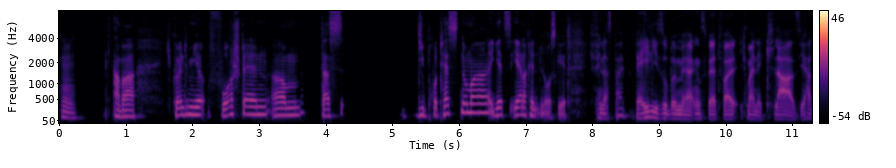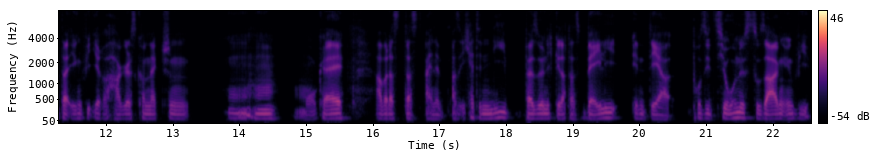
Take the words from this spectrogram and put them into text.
Hm. Aber ich könnte mir vorstellen, ähm, dass die Protestnummer jetzt eher nach hinten losgeht. Ich finde das bei Bailey so bemerkenswert, weil ich meine, klar, sie hat da irgendwie ihre Huggers Connection. Mhm. Okay. Aber das, das eine, also ich hätte nie persönlich gedacht, dass Bailey in der Position ist, zu sagen irgendwie,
